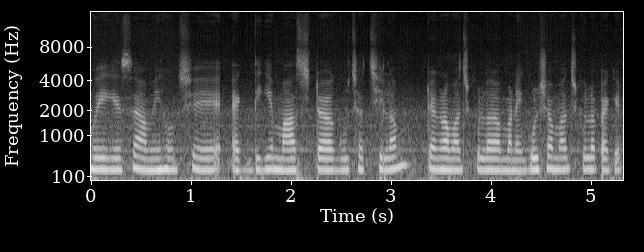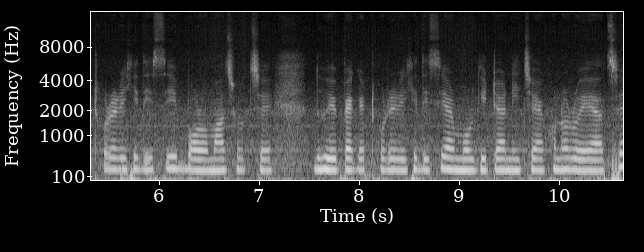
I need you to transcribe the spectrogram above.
হয়ে গেছে, আমি হচ্ছে একদিকে মাছটা গুছাচ্ছিলাম। ট্যাংরা মাছগুলো মানে গুলশা মাছগুলো প্যাকেট করে রেখে দিয়েছি। বড় মাছ হচ্ছে ধুয়ে প্যাকেট করে রেখে দিয়েছি। আর মুরগিটা নিচে এখনও রয়ে আছে।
